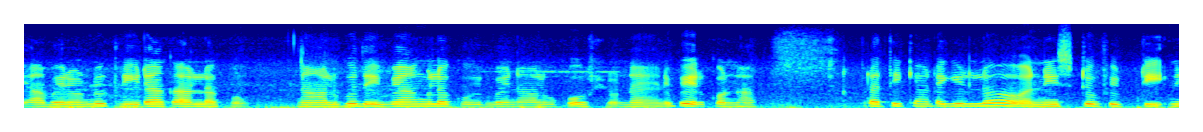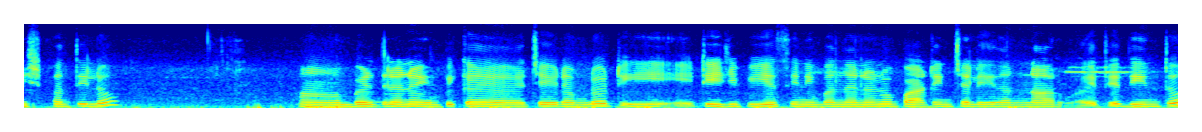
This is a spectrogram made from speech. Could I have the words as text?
యాభై రెండు క్రీడాకారులకు నాలుగు దివ్యాంగులకు ఇరవై నాలుగు పోస్టులు ఉన్నాయని పేర్కొన్నారు. ప్రతి కేటగిరీలో వన్ టు ఫిఫ్టీ నిష్పత్తిలో అభ్యర్థులను ఎంపిక చేయడంలో టీ టీజీపీఎస్సీ నిబంధనలను పాటించలేదన్నారు. అయితే దీంతో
